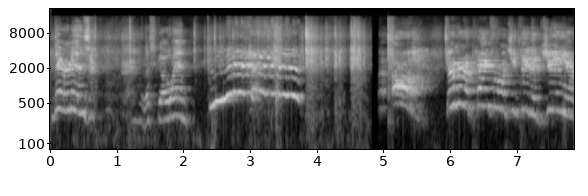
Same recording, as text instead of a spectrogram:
There it is. Let's go in. Oh, you're gonna pay for what you did to Junior.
